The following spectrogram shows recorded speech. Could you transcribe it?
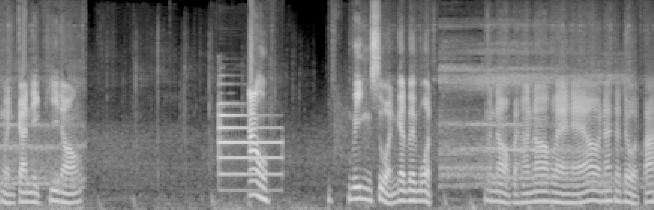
เหมือนกันอีกพี่น้อง เอ้า วิ่งสวนกันไปหมด มันออกไปข้างนอกแล้ว น่าจะโดดปะ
